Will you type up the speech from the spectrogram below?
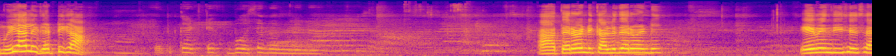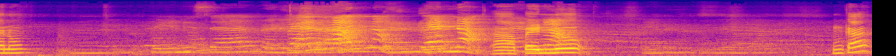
ముయ్యాలి గట్టిగా. తెరవండి కళ్ళు తెరవండి. ఏమేమి తీసేశాను పెన్ను. ఇంకా?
